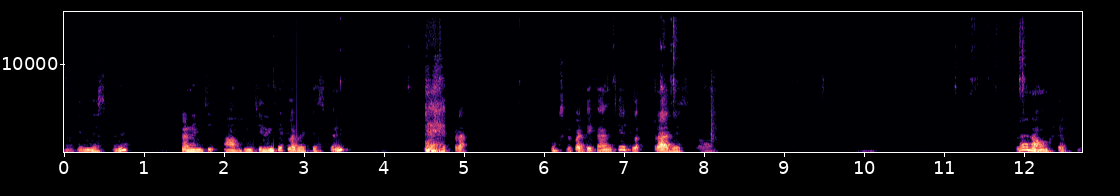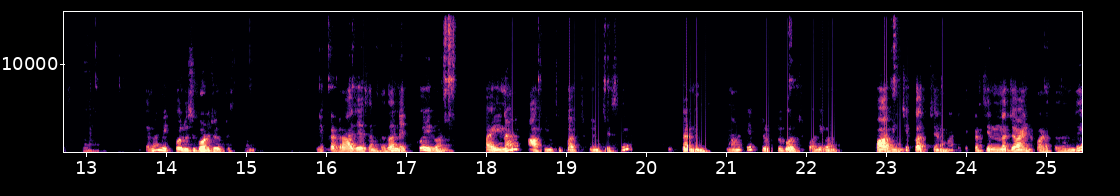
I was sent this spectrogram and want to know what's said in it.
మార్కింగ్ చేసుకొని ఇక్కడ నుంచి హాఫ్ ఇంచ్ నుంచి ఇట్లా పెట్టేసుకొని ఇక్కడ ఉక్సులు పట్టి కాంచి ఇట్లా డ్రా చేసుకోవాలి. రౌండ్ షేప్ తీసుకోవాలి ఓకేనా? మీకు కొలుసు కూడా చూపిస్తాను. ఇక్కడ డ్రా చేశాను కదా నెక్ ఇవ్వండి పైన హాఫ్ ఇంచ్ ఖర్చు ఉంచేసి ఇక్కడ నుంచి మనకి చుట్టూ కొలుచుకోవాలి. ఇవ్వండి పావు ఇంచి ఖర్చు అనమాట ఇక్కడ చిన్న జాయింట్ పడుతుందండి.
